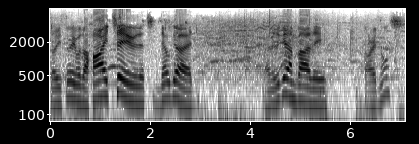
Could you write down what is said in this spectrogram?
33 with a high two, that's no good. Got it again by the Cardinals.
